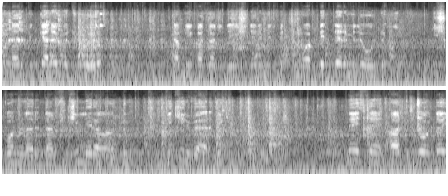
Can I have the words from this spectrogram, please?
Bunları dükkana götürüyorum. tabii gazeteci işlerimiz bitti, muhabbetlerimiz oldu. İş konularından fikirleri aldım, fikir verdik. Neyse artık yoldayız.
